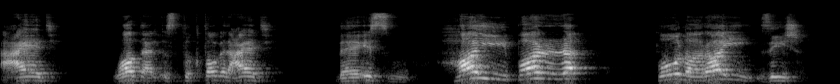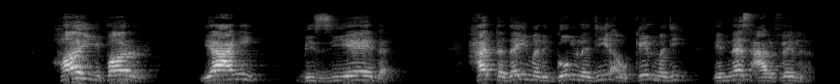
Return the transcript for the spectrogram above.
عادي. وضع الاستقطاب العادي. ده اسمه hyper polarization hyper يعني بزيادة. حتى دايما الجملة دي أو الكلمة دي الناس عارفينها.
